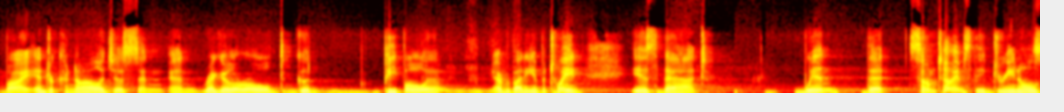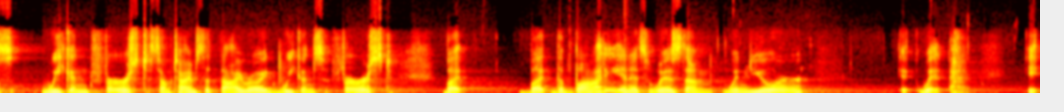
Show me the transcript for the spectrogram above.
by endocrinologists and and regular old good people and everybody in between is that when that sometimes the adrenals weaken first sometimes the thyroid weakens first but but the body in its wisdom when you're it, it,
